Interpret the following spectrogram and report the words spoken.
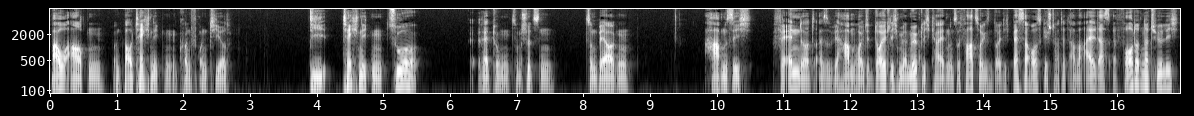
Bauarten und Bautechniken konfrontiert. Die Techniken zur Rettung, zum Schützen, zum Bergen haben sich verändert. Also wir haben heute deutlich mehr Möglichkeiten, unsere Fahrzeuge sind deutlich besser ausgestattet, aber all das erfordert natürlich,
